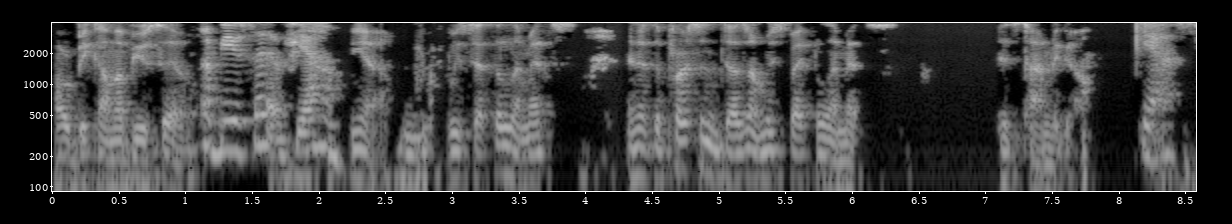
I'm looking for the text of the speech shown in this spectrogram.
Or become abusive. Abusive, yeah. Yeah, we set the limits, and if the person doesn't respect the limits, it's time to go. Yes.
